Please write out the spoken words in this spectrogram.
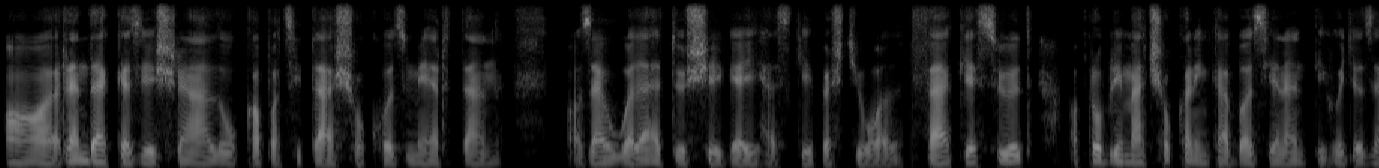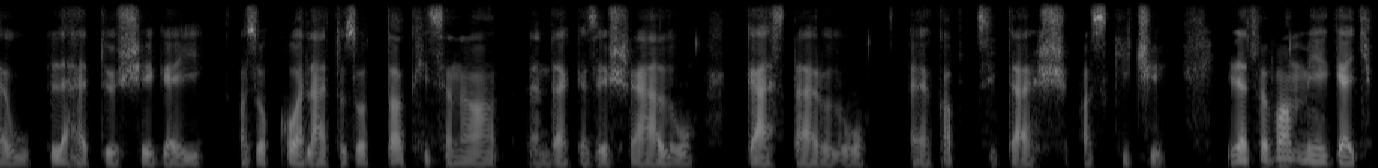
a rendelkezésre álló kapacitásokhoz mérten az EU a lehetőségeihez képest jól felkészült. A problémát sokkal inkább az jelenti, hogy az EU lehetőségei azok korlátozottak, hiszen a rendelkezésre álló gáztároló kapacitás az kicsi. Illetve van még egy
